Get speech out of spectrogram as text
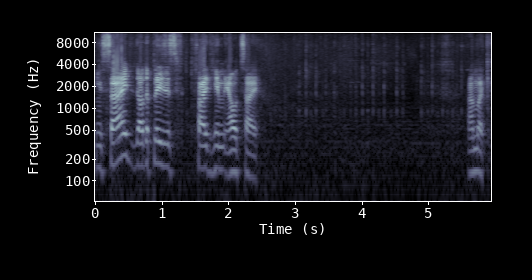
inside? The other places fight him outside. I'm like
